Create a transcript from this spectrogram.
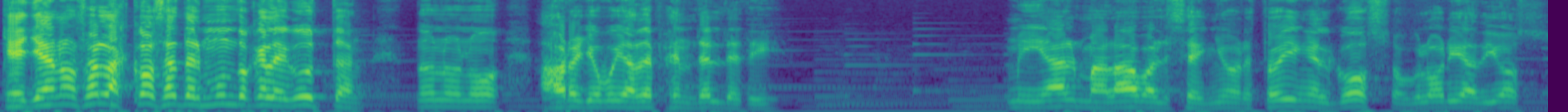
Que ya no son las cosas del mundo que le gustan. No, no, no. Ahora yo voy a depender de ti. Mi alma alaba al Señor. Estoy en el gozo. Gloria a Dios.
